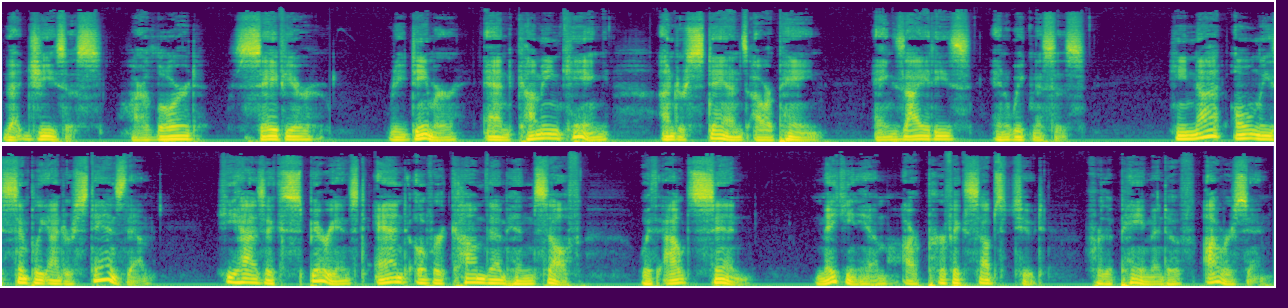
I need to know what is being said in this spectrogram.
that Jesus, our Lord, Savior, Redeemer, and coming King, understands our pain, anxieties, and weaknesses. He not only simply understands them, he has experienced and overcome them himself without sin, making him our perfect substitute for the payment of our sin.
